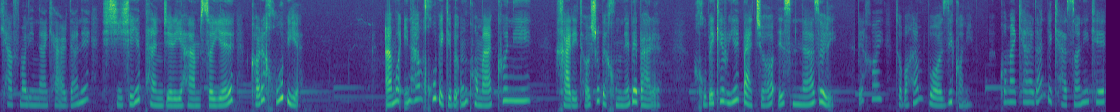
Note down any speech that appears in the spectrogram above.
کفمالی نکردن شیشه پنجره همسایه کار خوبیه. اما این هم خوبه که به اون کمک کنی خریدهاش رو به خونه ببره. خوبه که روی بچه ها اسم نذاری. بخوای تا با هم بازی کنین کمک کردن به کسانی که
